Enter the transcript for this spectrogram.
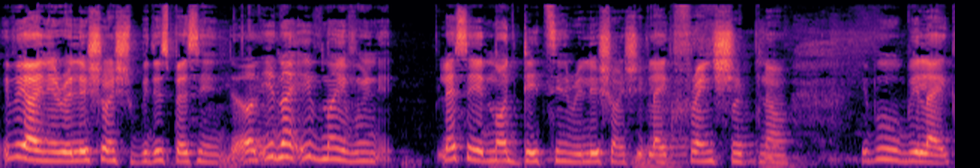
if you are in a relationship with this person, or if not, if not even, let's say not dating relationship, like friendship now, people will be like,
